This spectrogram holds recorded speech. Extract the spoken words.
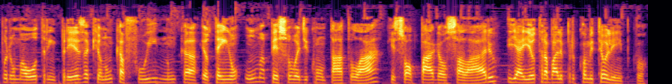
por uma outra empresa que eu nunca fui, nunca. Eu tenho uma pessoa de contato lá que só paga o salário e aí eu trabalho para o Comitê Olímpico.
